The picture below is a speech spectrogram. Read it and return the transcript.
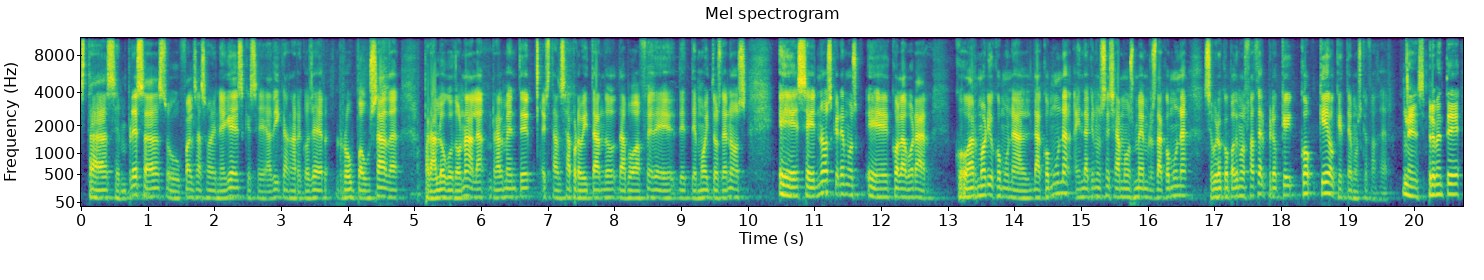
estas empresas ou falsas ONGs que se adican a recoller roupa usada para para logo donala, realmente estánse aproveitando da boa fe de, de, de moitos de nós. Eh, se nós queremos eh, colaborar co armorio comunal da comuna, aínda que non sexamos membros da comuna, seguro que o podemos facer, pero que co, que é o que temos que facer? Eh, simplemente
